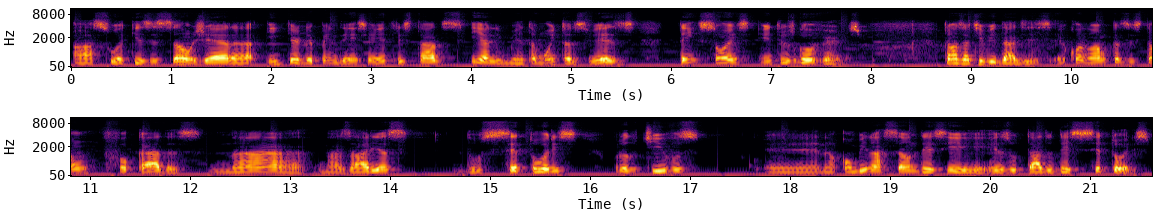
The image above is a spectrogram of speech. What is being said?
à sua aquisição gera interdependência entre estados e alimenta muitas vezes tensões entre os governos. Então, as atividades econômicas estão focadas na, nas áreas dos setores produtivos, é, na combinação desse resultado desses setores.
